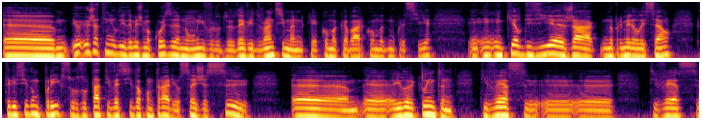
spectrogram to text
Uh, eu, eu, já tinha lido a mesma coisa num livro de David Runciman, que é Como Acabar com uma Democracia, em, em, que ele dizia, já na primeira eleição, que teria sido um perigo se o resultado tivesse sido ao contrário, ou seja, se uh, Hillary Clinton tivesse tivesse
